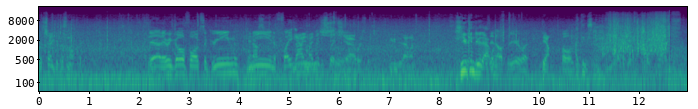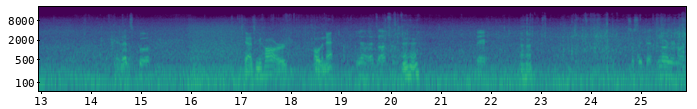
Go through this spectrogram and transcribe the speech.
Let's try to get this one off quick. Yeah, there we go, folks. A green, Okay, now- green, fight. Now you might need to switch. Yeah, we're switching. You can do that one. You can do that Is it one. all three or what? Yeah. Oh, I think so. that's cool. Yeah, it's gonna be hard. Oh, the net. Yeah, that's awesome. Uh huh. There. Uh huh. It's just like that northern one.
